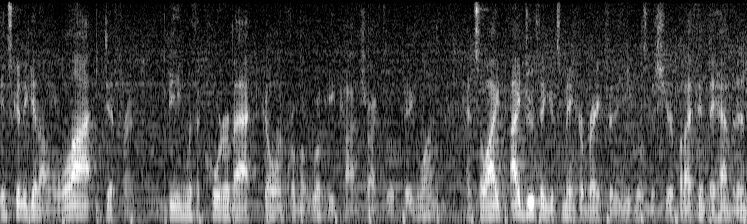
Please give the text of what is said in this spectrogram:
it's going to get a lot different being with a quarterback going from a rookie contract to a big one. And so I, I do think it's make or break for the Eagles this year, but I think they have it in.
